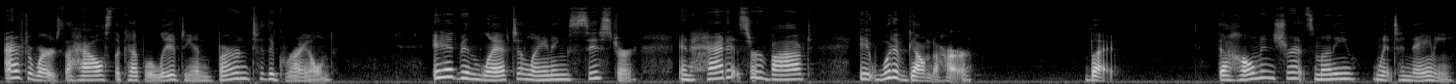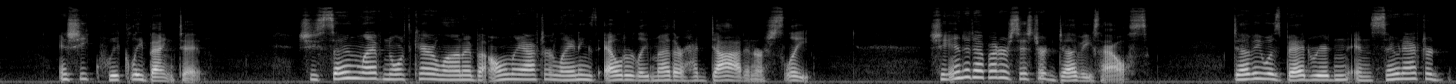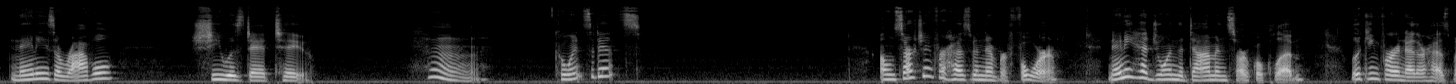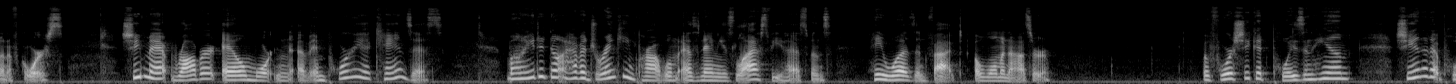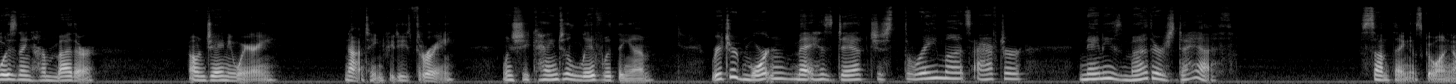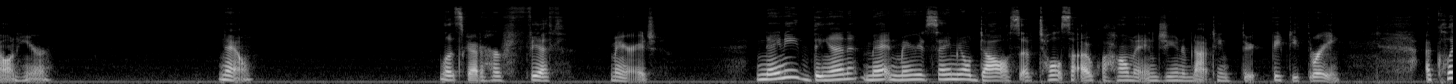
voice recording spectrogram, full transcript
Afterwards, the house the couple lived in burned to the ground. It had been left to Lanning's sister, and had it survived, it would have gone to her. But the home insurance money went to Nanny, and she quickly banked it. She soon left North Carolina, but only after Lanning's elderly mother had died in her sleep. She ended up at her sister Dovey's house. Dovey was bedridden, and soon after Nanny's arrival, she was dead too. Hmm. Coincidence? On searching for husband number four, Nanny had joined the Diamond Circle Club, looking for another husband, of course. She met Robert L. Morton of Emporia, Kansas. While he did not have a drinking problem as Nanny's last few husbands, he was, in fact, a womanizer. Before she could poison him, she ended up poisoning her mother on January 1953 when she came to live with them. Richard Morton met his death just three months after Nanny's mother's death. Something is going on here. Now, let's go to her fifth marriage. Nanny then met and married Samuel Doss of Tulsa, Oklahoma in June of 1953. A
